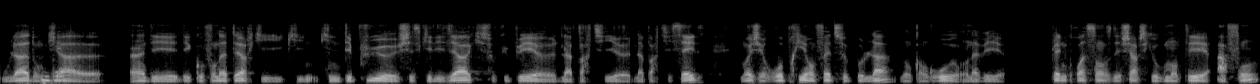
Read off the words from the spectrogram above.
Où là, donc, il y a un des, des cofondateurs qui, qui, n'était plus chez Skelizia, qui s'occupait de la partie de la partie sales. Moi, j'ai repris en fait ce pôle-là. Donc, en gros, on avait pleine croissance des charges qui augmentaient à fond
